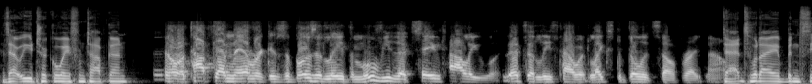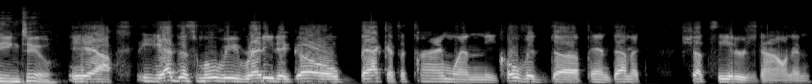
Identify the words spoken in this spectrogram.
is that what you took away from Top Gun No, Top Gun Maverick is supposedly the movie that saved Hollywood. That's at least how it likes to bill itself right now. that's what I've been seeing too Yeah, he had this movie ready to go back at the time when the COVID uh, pandemic shut theaters down, and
